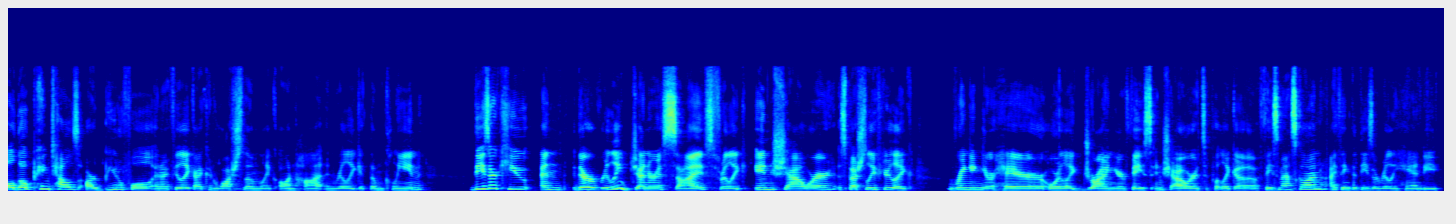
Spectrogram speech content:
Although pink towels are beautiful and I feel like I could wash them like on hot and really get them clean. These are cute and they're a really generous size for like in shower, especially if you're like wringing your hair or like drying your face in shower to put like a face mask on. I think that these are really handy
